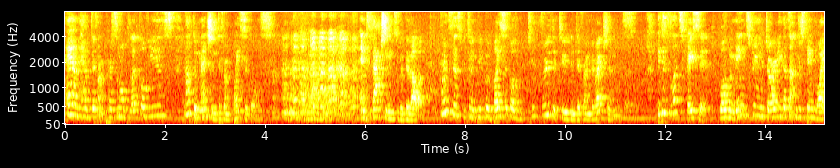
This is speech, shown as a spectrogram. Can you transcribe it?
and have different personal political views, not to mention different bicycles. and factions would develop. For instance, between people who bicycle through the tube in different directions. Because let's face it, while the mainstream majority doesn't understand why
